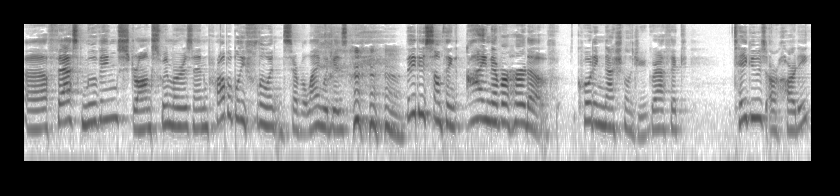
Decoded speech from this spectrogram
Uh, fast moving, strong swimmers, and probably fluent in several languages, they do something I never heard of. Quoting National Geographic, tegus are hardy,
